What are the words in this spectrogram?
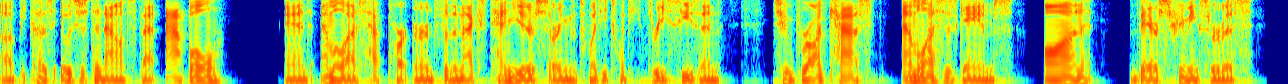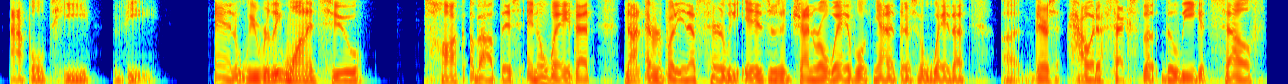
uh, because it was just announced that Apple and MLS have partnered for the next 10 years starting the 2023 season to broadcast MLS's games on their streaming service, Apple TV. And we really wanted to talk about this in a way that not everybody necessarily is. There's a general way of looking at it. There's a way that uh, there's how it affects the, the league itself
